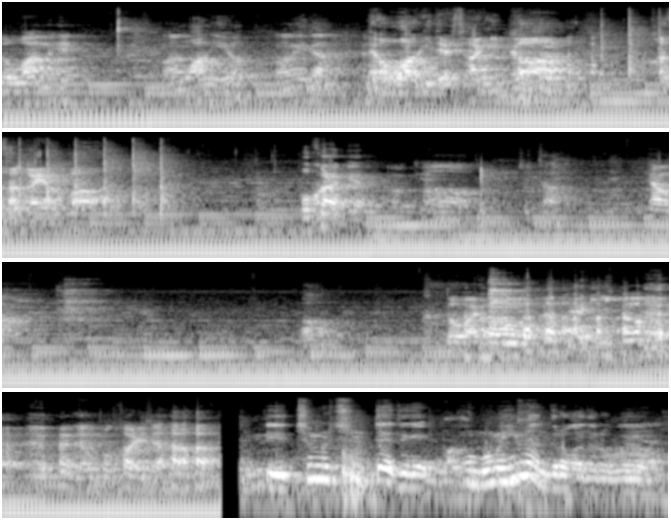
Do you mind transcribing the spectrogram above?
너 왕해. 왕, 왕이요? 왕이다 내가 왕이 될 상인가? 화상가 양반. 보컬 할게요. 오케이. 어 좋다 형. 어. 너 말고 형. 너 보컬이잖아. 이 춤을 출 때 되게 막 몸에 힘이 안 들어가더라고요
